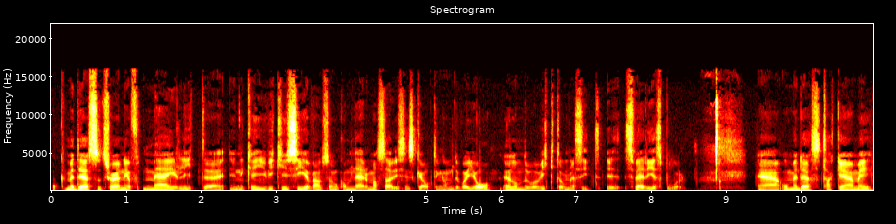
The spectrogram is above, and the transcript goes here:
och med det så tror jag ni har fått med er lite, ni kan ju, vi kan ju se vem som kom närmast här i sin scouting, om det var jag eller om det var Viktor med sitt eh, Sverigespår. Eh, och med det så tackar jag mig,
